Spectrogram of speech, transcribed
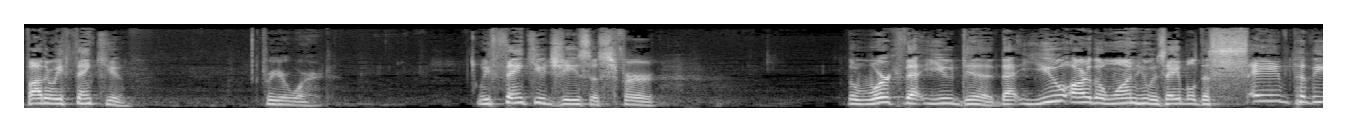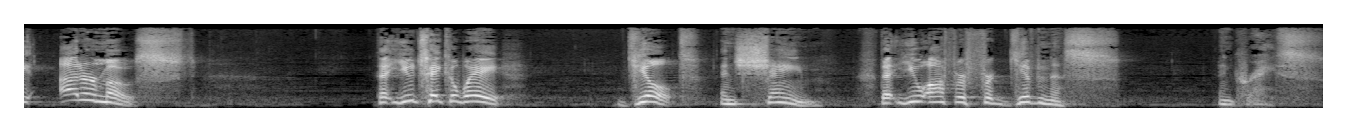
Father, we thank you for your word. We thank you, Jesus, for the work that you did, that you are the one who is able to save to the uttermost, that you take away guilt and shame, that you offer forgiveness and grace.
